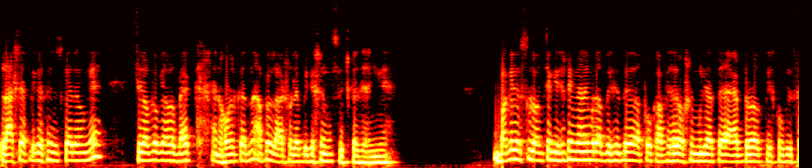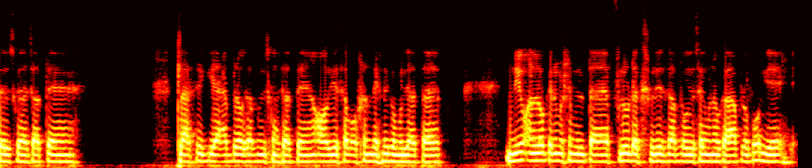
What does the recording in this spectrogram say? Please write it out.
लास्ट एप्लीकेशन यूज़ कर रहे होंगे सिर्फ़ आप लोग यहाँ पर बैक एंड होल्ड करना, आप लोग लास्ट वाले एप्लीकेशन में स्विच कर जाएँगे। बाकी दोस्तों लॉन्चर की सेटिंग में आने के बाद आप देख सकते हैं, आपको काफ़ी सारे ऑप्शन मिल जाते हैं। ऐप ड्रॉ किसको किस तरह यूज़ करना चाहते हैं क्लासिक या ऐप ब्राउज़र आप यूज़ करना चाहते हैं, और ये सब ऑप्शन देखने को मिल जाता है। न्यू अनलॉक एनिमेशन मिलता है फ्लूड एक्सपीरियंस आप लोग जैसे मैंने कहा आप लोग को, ये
